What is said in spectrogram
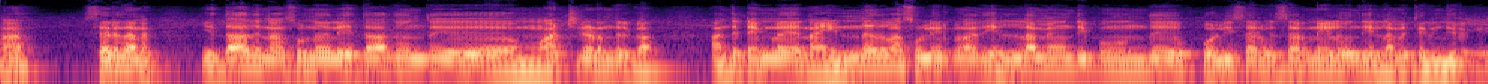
ஆ சரிதானே? ஏதாவது நான் சொன்னதுல ஏதாவது வந்து மாற்றி நடந்திருக்கா? அந்த டைம்ல நான் என்னதெல்லாம் சொல்லியிருக்கேனோ அது எல்லாமே வந்து இப்போ வந்து போலீஸார் விசாரணையில வந்து எல்லாமே தெரிஞ்சிருக்கு.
